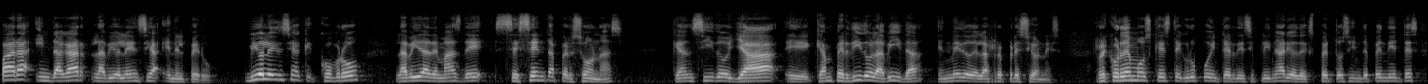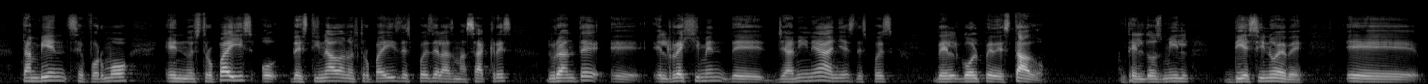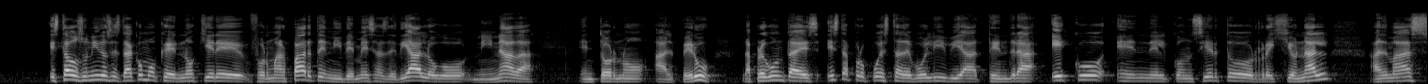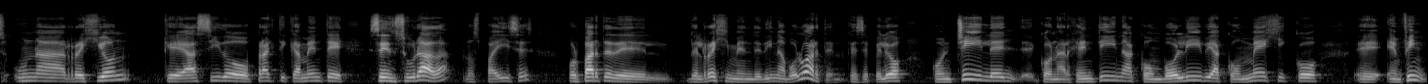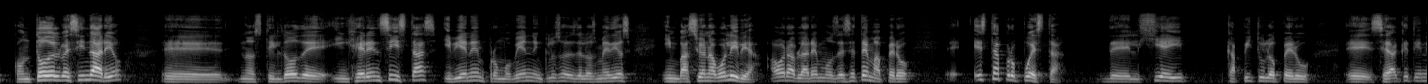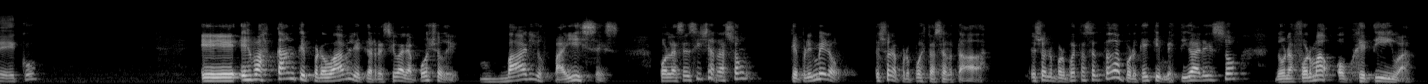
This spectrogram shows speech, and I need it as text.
para indagar la violencia en el Perú. Violencia que cobró la vida de más de 60 personas que han sido ya, eh, que han perdido la vida en medio de las represiones. Recordemos que este grupo interdisciplinario de expertos independientes también se formó en nuestro país o destinado a nuestro país después de las masacres durante eh, el régimen de Yanine Áñez, después del golpe de Estado del 2019. Eh, Estados Unidos está como que no quiere formar parte ni de mesas de diálogo ni nada en torno al Perú. La pregunta es, ¿esta propuesta de Bolivia tendrá eco en el concierto regional? Además, una región que ha sido prácticamente censurada, los países, por parte del, régimen de Dina Boluarte, que se peleó con Chile, con Argentina, con Bolivia, con México, eh, en fin, con todo el vecindario, eh, nos tildó de injerencistas y vienen promoviendo incluso desde los medios invasión a Bolivia. Ahora hablaremos de ese tema, pero eh, esta propuesta del GIEI capítulo Perú, ¿será que tiene eco? es bastante probable que reciba el apoyo de varios países por la sencilla razón que primero es una propuesta acertada. Es una propuesta acertada porque hay que investigar eso de una forma objetiva.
